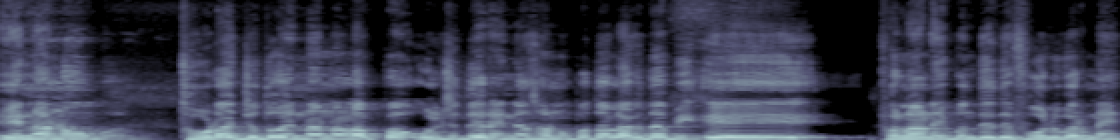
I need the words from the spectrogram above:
ਇਹਨਾਂ ਨੂੰ ਥੋੜਾ ਜਦੋਂ ਇਹਨਾਂ ਨਾਲ ਆਪਾਂ ਉਲਝਦੇ ਰਹਿੰਦੇ ਹਾਂ ਸਾਨੂੰ ਪਤਾ ਲੱਗਦਾ ਵੀ ਇਹ ਫਲਾਣੇ ਬੰਦੇ ਦੇ ਫੋਲੋਵਰ ਨੇ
